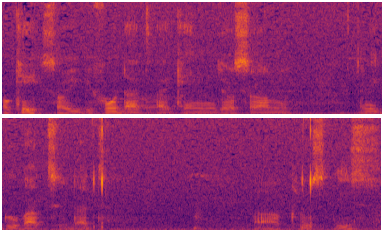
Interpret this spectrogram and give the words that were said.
Okay sorry before that I can just um, let me go back to that uh, close this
